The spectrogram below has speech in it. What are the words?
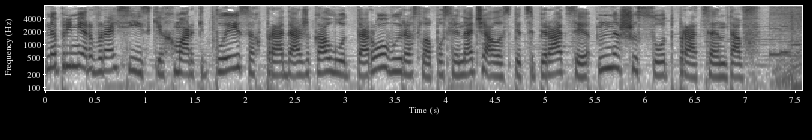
Например, в российских маркетплейсах продажа колод Таро выросла после начала спецоперации на 600%.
